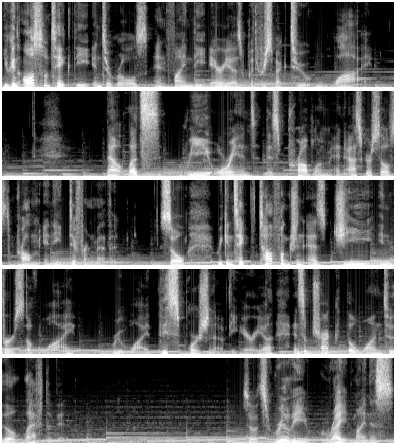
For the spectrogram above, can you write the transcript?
You can also take the integrals and find the areas with respect to y. Now let's reorient this problem and ask ourselves the problem in a different method. So we can take the top function as g inverse of y, root y, this portion of the area, and subtract the 1 to the left of it. So it's really right minus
